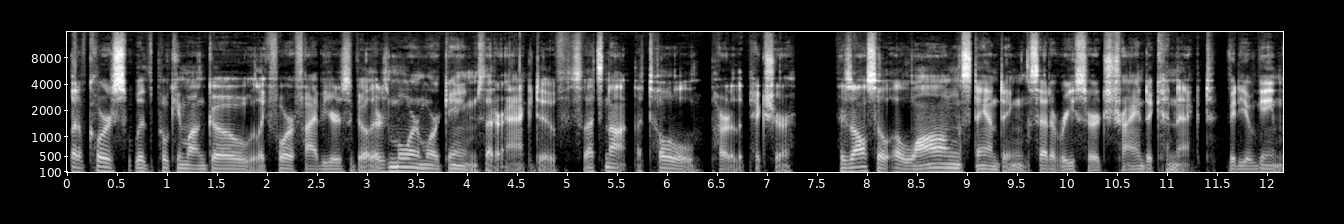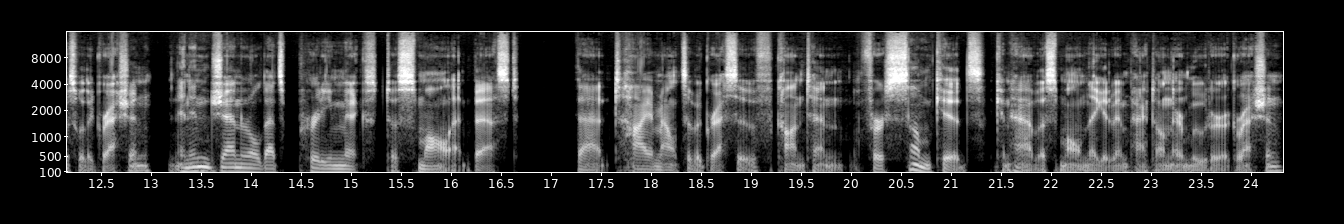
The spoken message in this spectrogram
But of course, with Pokemon Go, like four or five years ago, there's more and more games that are active. So that's not a total part of the picture. There's also a long standing set of research trying to connect video games with aggression. And in general, that's pretty mixed to small at best. That high amounts of aggressive content for some kids can have a small negative impact on their mood or aggression.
